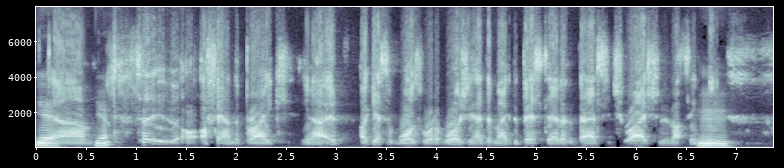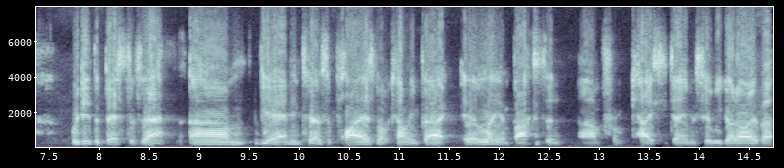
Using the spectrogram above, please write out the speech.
Yeah. Um, yep. So I found the break. You know, it, I guess it was what it was. You had to make the best out of a bad situation, and I think mm. we we did the best of that. Um, yeah, and in terms of players not coming back, uh, Liam Buxton um, from Casey Demons, who we got over,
